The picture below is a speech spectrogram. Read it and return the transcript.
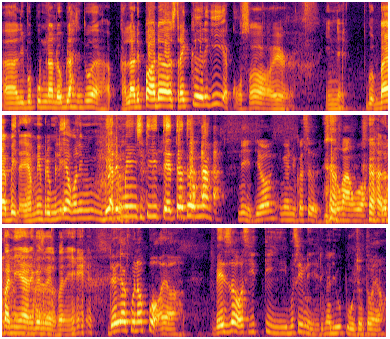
uh, Liverpool menang 12 macam tu lah. Kalau depa ada striker lagi aku rasa yeah. ini goodbye baik tak payah main Premier League lah paling biar dia main City tiap tu menang. Ni dia dengan Newcastle. Orang bawah. lepas ni lah Newcastle lepas ni. Dia yang aku nampak ya. Beza City musim ni dengan Liverpool contohnya.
